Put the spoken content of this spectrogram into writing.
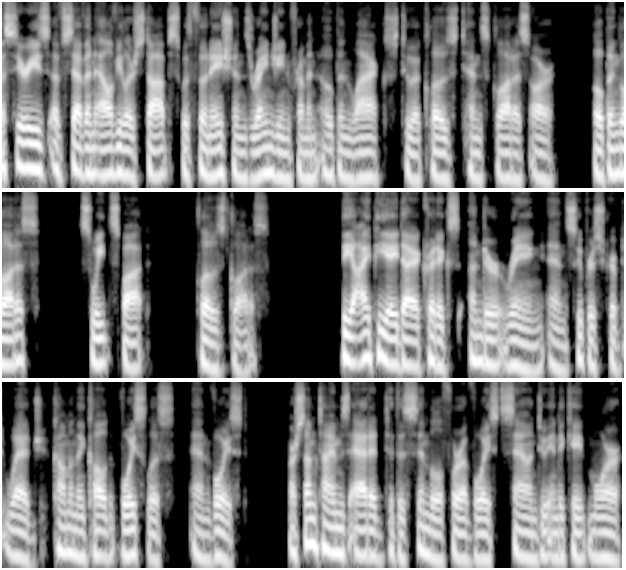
A series of seven alveolar stops with phonations ranging from an open lax to a closed tense glottis are open glottis, sweet spot, closed glottis. The IPA diacritics under ring and superscript wedge, commonly called voiceless and voiced, are sometimes added to the symbol for a voiced sound to indicate more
